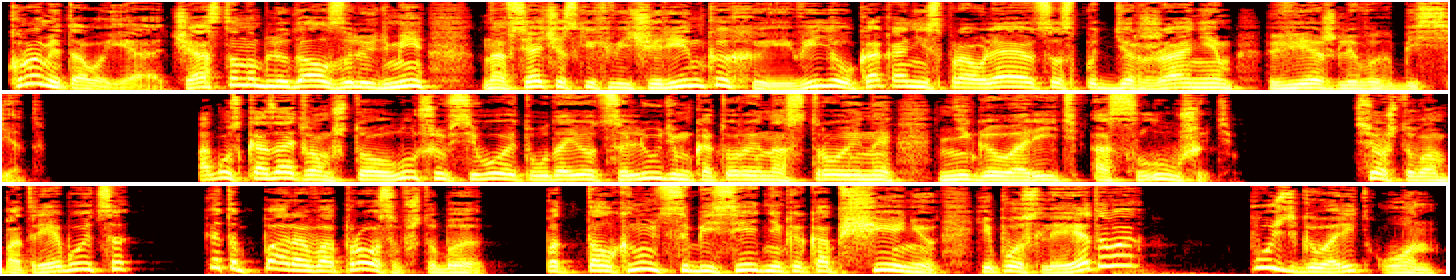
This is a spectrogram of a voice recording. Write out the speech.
Кроме того, я часто наблюдал за людьми на всяческих вечеринках и видел, как они справляются с поддержанием вежливых бесед. Могу сказать вам, что лучше всего это удается людям, которые настроены не говорить, а слушать. Все, что вам потребуется, это пара вопросов, чтобы подтолкнуть собеседника к общению, и после этого пусть говорит он.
